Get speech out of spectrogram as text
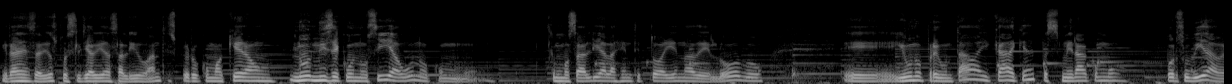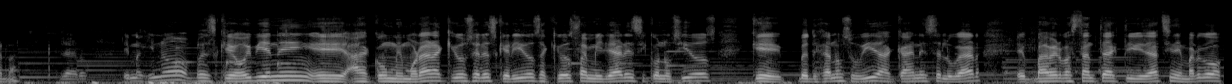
Gracias a Dios pues él ya había salido antes, pero como aquí era un, no, ni se conocía uno como, como salía la gente toda llena de lodo eh, y uno preguntaba y cada quien pues miraba como por su vida, ¿verdad? Claro. Imagino pues que hoy vienen eh, a conmemorar a aquellos seres queridos, a aquellos familiares y conocidos que pues, dejaron su vida acá en este lugar. Eh, va a haber bastante actividad, sin embargo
